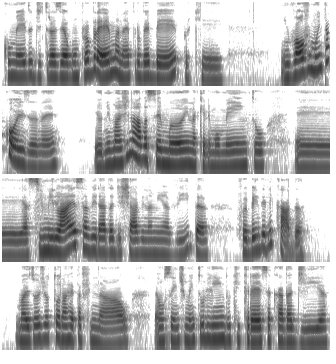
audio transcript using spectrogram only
com medo de trazer algum problema, né, para o bebê, porque envolve muita coisa, né? Eu não imaginava ser mãe naquele momento, é, assimilar essa virada de chave na minha vida foi bem delicada. Mas hoje eu tô na reta final, é um sentimento lindo que cresce a cada dia.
